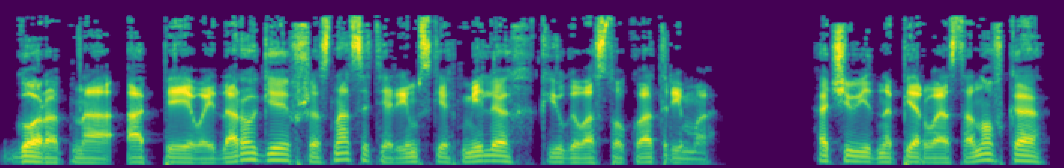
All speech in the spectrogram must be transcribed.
Город на Аппеевой дороге в 16 римских милях к юго-востоку от Рима. Очевидно, первая остановка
